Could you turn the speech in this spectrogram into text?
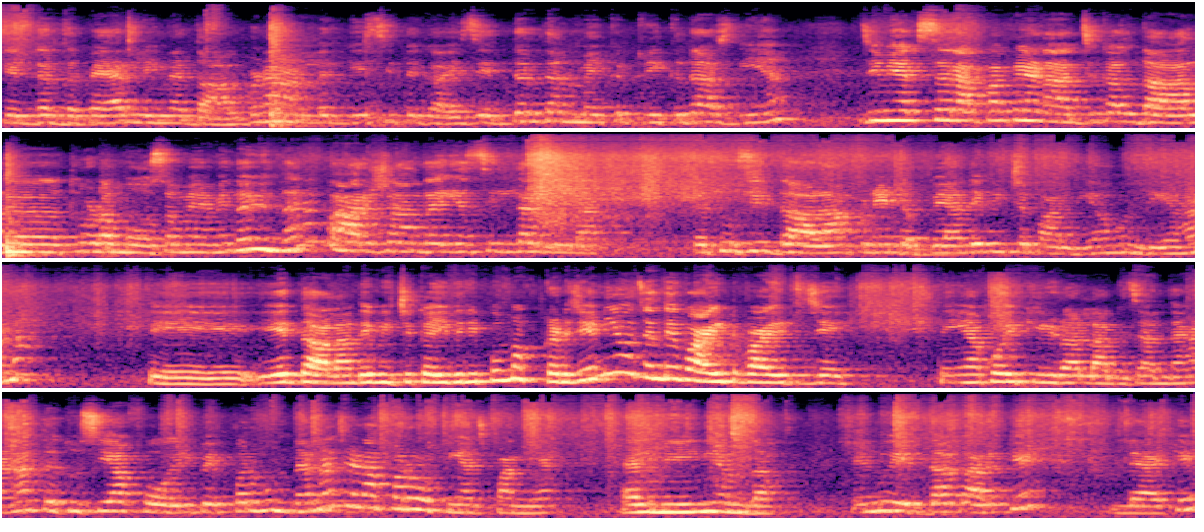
ਤੇ ਇੱਧਰ ਦੁਪਹਿਰ ਲਈ ਮੈਂ ਦਾਲ ਬਣਾਉਣ ਲੱਗੀ ਸੀ ਤੇ ਗਾਇਜ਼ ਇੱਧਰ ਤੁਹਾਨੂੰ ਮੈਂ ਇੱਕ ਟ੍ਰਿਕ ਦੱਸਦੀ ਆ ਜਿਵੇਂ ਅਕਸਰ ਆਪਾਂ ਭੈਣਾਂ ਅੱਜ ਕੱਲ ਦਾਲ ਥੋੜਾ ਮੌਸਮ ਐਵੇਂ ਦਾ ਹੀ ਹੁੰਦਾ ਨਾ, ਬਾਰਿਸ਼ਾਂ ਦਾ ਜਾਂ ਸਿੱਲਾ ਗਿੱਲਾ ਤੇ ਤੁਸੀਂ ਦਾਲਾਂ ਆਪਣੇ ਡੱਬਿਆਂ ਦੇ ਵਿੱਚ ਪਾਉਂਦੀਆਂ ਹੁੰਦੀਆਂ, ਹਨਾ? ਤੇ ਇਹ ਦਾਲਾਂ ਦੇ ਵਿੱਚ ਕਈ ਵਾਰੀ ਭਮੱਕੜ ਜੇ ਨਹੀਂ ਹੋ ਜਾਂਦੇ ਵਾਈਟ ਵਾਈਟ ਜੇ ਤੇ ਜਾਂ ਕੋਈ ਕੀੜਾ ਲੱਗ ਜਾਂਦਾ ਹੈ ਨਾ ਤੇ ਤੁਸੀਂ ਆ ਫੋਇਲ ਪੇਪਰ ਹੁੰਦਾ ਨਾ ਜਿਹੜਾ ਆਪਾਂ ਰੋਟੀਆਂ 'ਚ ਪਾਉਂਦੇ ਆ ਐਲੂਮੀਨੀਅਮ ਦਾ, ਇਹਨੂੰ ਇਦਾਂ ਕਰਕੇ ਲੈ ਕੇ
